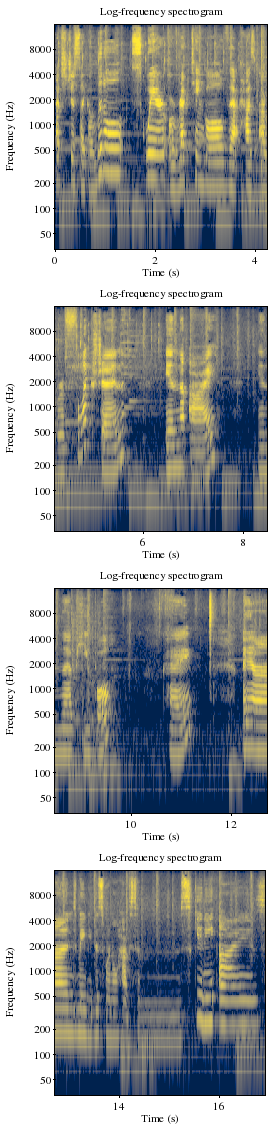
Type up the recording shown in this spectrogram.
That's just like a little square or rectangle that has a reflection in the eye, in the pupil, okay? And maybe this one will have some skinny eyes.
